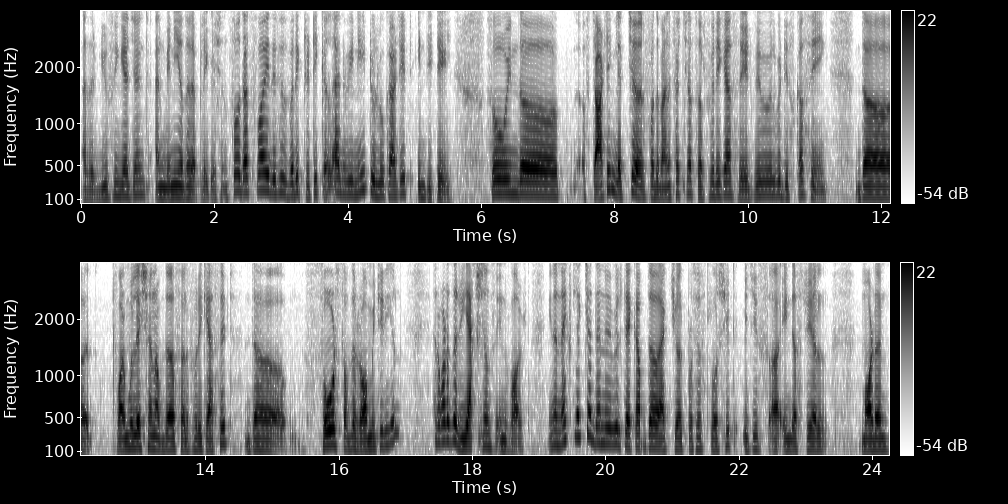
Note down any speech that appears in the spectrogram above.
as a reducing agent and many other applications. So, that is why this is very critical and we need to look at it in detail. So, in the starting lecture for the manufacture of sulfuric acid, we will be discussing the formulation of the sulfuric acid, the source of the raw material and what are the reactions involved. In the next lecture then we will take up the actual process flow sheet which is uh, industrial modern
